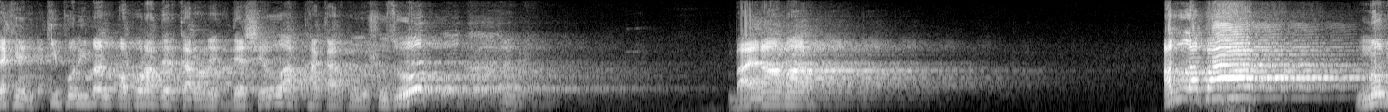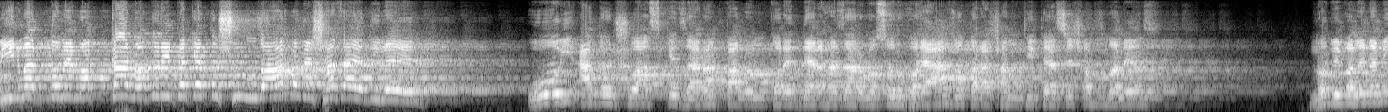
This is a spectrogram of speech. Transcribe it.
দেখেন কি পরিমাণ অপরাধের কারণে দেশেও আর থাকার কোনো সুযোগ ভাইরা আমার, আল্লাহ নবীর মাধ্যমে মক্কা নগরীটাকে এত সুন্দরভাবে সাজায় দিলেন। ওই আদর্শ আজকে যারা পালন করে দেড় হাজার বছর পরে আজও তারা শান্তিতে আছে, সম্মানে আছে। নবী বলেন, আমি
